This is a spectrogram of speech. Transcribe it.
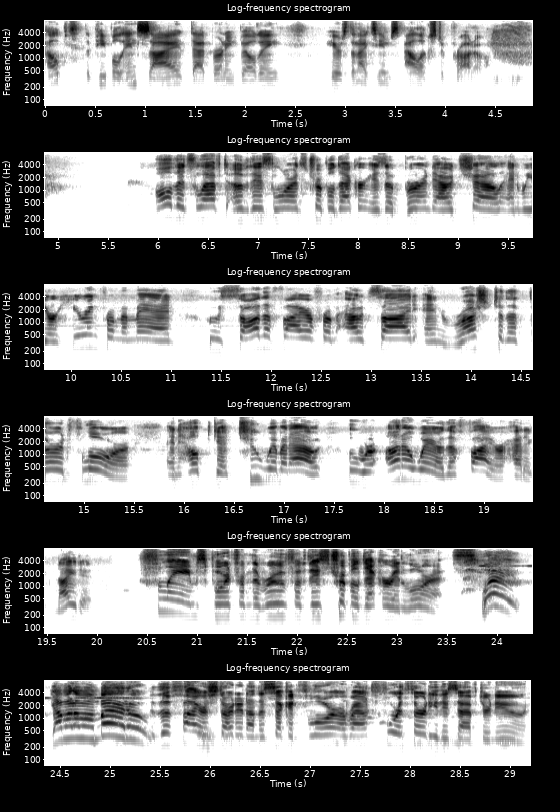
helped the people inside that burning building. Here's the night team's Alex DiPrato. All that's left of this Lawrence triple decker is a burned out shell, and we are hearing from a man who saw the fire from outside and rushed to the third floor and helped get two women out who were unaware the fire had ignited. Flames poured from the roof of this triple decker in Lawrence. Wait, The fire started on the second floor around 4:30 this afternoon.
